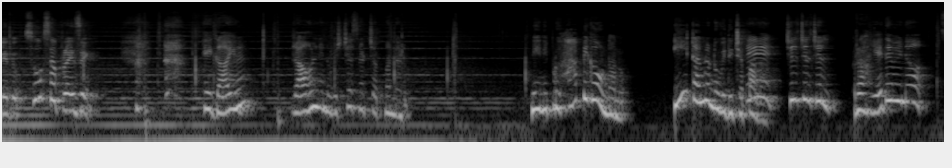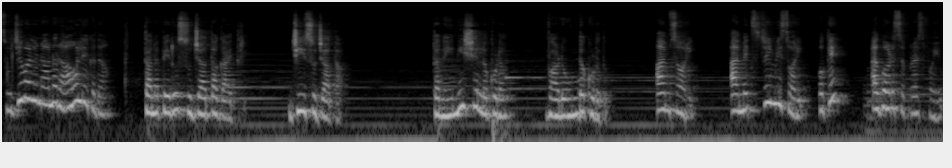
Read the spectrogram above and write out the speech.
చేయలేదు సో సర్ప్రైజింగ్ హే గాయు రాహుల్ నిన్ను విష్ చేసినట్టు చెప్పమన్నాడు. నేను ఇప్పుడు హ్యాపీగా ఉన్నాను. ఈ టైంలో నువ్వు ఇది చెప్పాలి? చిల్ చిల్ చిల్ రా. ఏదేమైనా సుజి వాళ్ళ నాన్న రాహులే కదా. తన పేరు సుజాత గాయత్రి. జీ సుజాత. తన ఇనీషియల్లో కూడా వాడు ఉండకూడదు. I'm sorry I'm extremely sorry okay I got surprise for you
